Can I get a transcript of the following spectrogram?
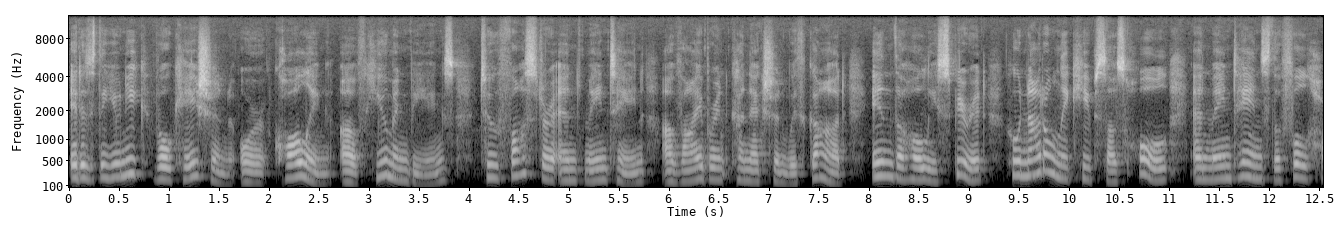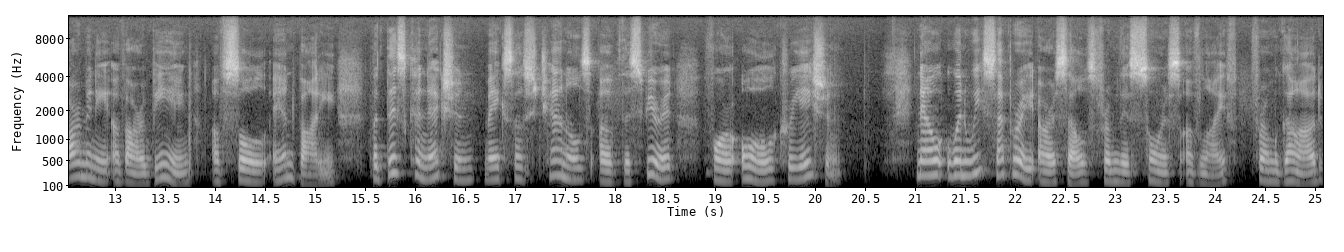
It is the unique vocation or calling of human beings to foster and maintain a vibrant connection with God in the Holy Spirit, who not only keeps us whole and maintains the full harmony of our being, of soul and body, but this connection makes us channels of the Spirit for all creation. Now, when we separate ourselves from this source of life, from God,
